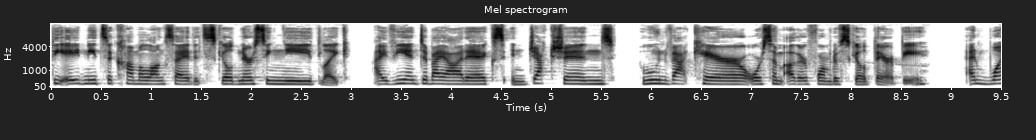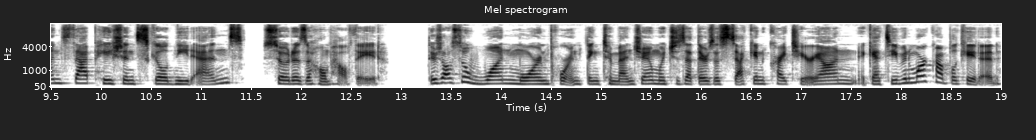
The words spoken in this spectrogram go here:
The aide needs to come alongside its skilled nursing need, like IV antibiotics, injections, wound vac care, or some other form of skilled therapy. And once that patient's skilled need ends, so does a home health aide. There's also one more important thing to mention, which is that there's a second criterion. It gets even more complicated.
